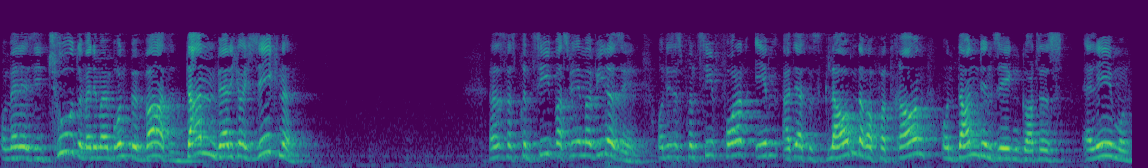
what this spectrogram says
und wenn ihr sie tut und wenn ihr meinen Bund bewahrt, dann werde ich euch segnen. Das ist das Prinzip, was wir immer wieder sehen. Und dieses Prinzip fordert eben als erstes Glauben, darauf Vertrauen und dann den Segen Gottes erleben. Und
